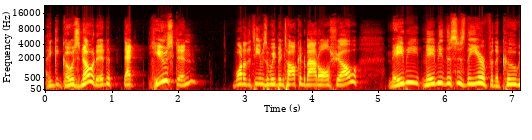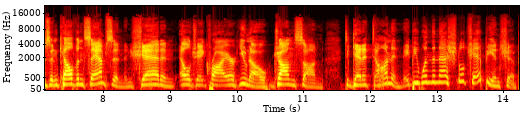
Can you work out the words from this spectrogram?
I think it goes noted that Houston, one of the teams that we've been talking about all show, maybe maybe this is the year for the Cougs and Kelvin Sampson and Shead and LJ Cryer, you know, John's son, to get it done and maybe win the national championship.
